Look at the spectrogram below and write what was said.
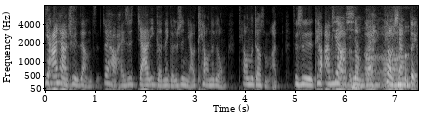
压下去。去这样子，最好还是加一个那个，就是你要跳那种跳那叫什么啊、就是跳鞍马的那种概念，跳箱对，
